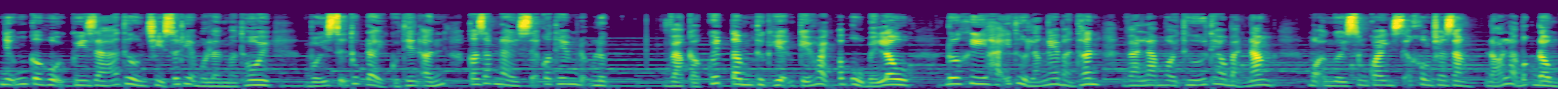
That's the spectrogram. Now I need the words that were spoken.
Những cơ hội quý giá thường chỉ xuất hiện một lần mà thôi. Với sự thúc đẩy của thiên ấn, con giáp này sẽ có thêm động lực và cả quyết tâm thực hiện kế hoạch ấp ủ bấy lâu. Đôi khi hãy thử lắng nghe bản thân và làm mọi thứ theo bản năng. Mọi người xung quanh sẽ không cho rằng đó là bất đồng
